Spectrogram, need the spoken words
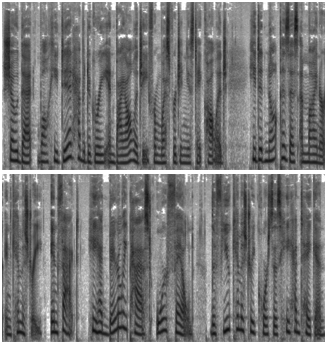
showed that while he did have a degree in biology from West Virginia State College, he did not possess a minor in chemistry. In fact, he had barely passed or failed the few chemistry courses he had taken,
